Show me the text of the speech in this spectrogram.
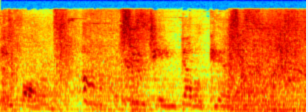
soon fall. Blue team double kill.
